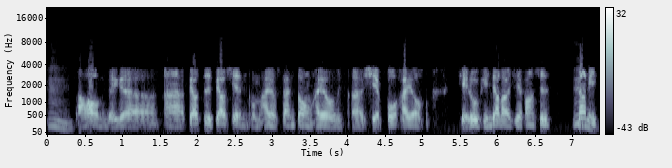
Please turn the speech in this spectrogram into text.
嗯，然后我们的一个呃标志标线，我们还有山洞，还有呃斜坡，还有铁路平交道一些方式，让你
